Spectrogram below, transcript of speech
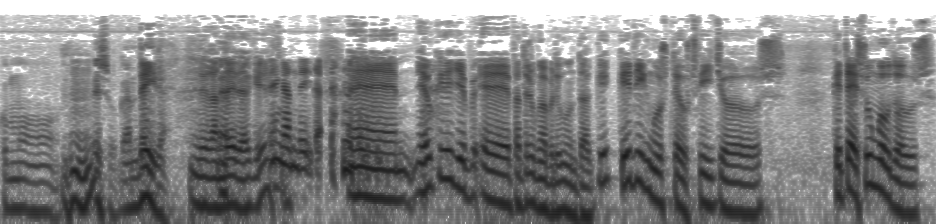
como uh -huh. eso, gandeira. De gandeira, eh, que? En gandeira. Eh, eu que lle eh, facer unha pregunta. Que que din os teus fillos? Que tes un ou dous?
